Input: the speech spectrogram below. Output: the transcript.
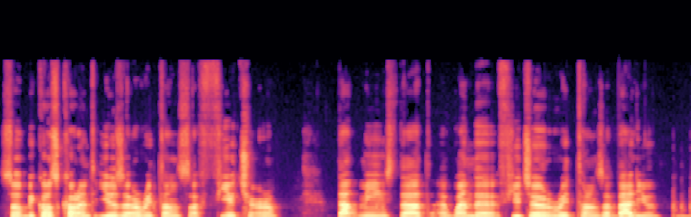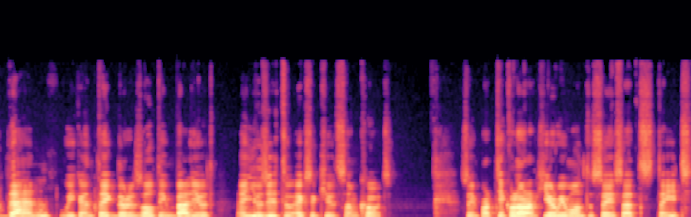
So because current user returns a future, that means that uh, when the future returns a value, then we can take the resulting value and use it to execute some code. So in particular, here we want to say set state.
